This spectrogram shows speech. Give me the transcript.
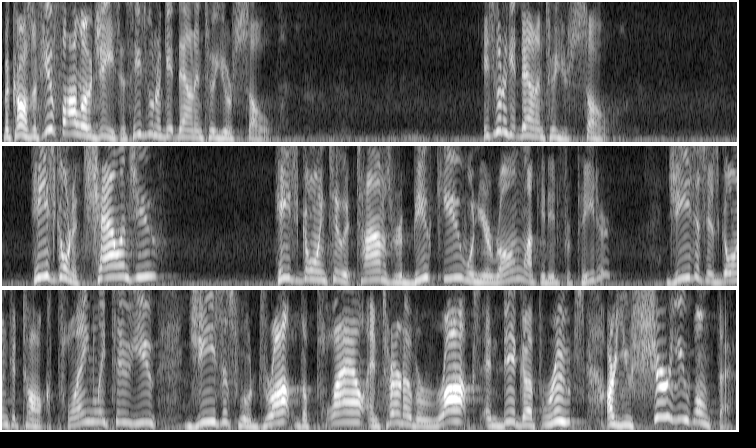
Because if you follow Jesus, He's going to get down into your soul. He's going to get down into your soul. He's going to challenge you. He's going to, at times, rebuke you when you're wrong, like He did for Peter. Jesus is going to talk plainly to you. Jesus will drop the plow and turn over rocks and dig up roots. Are you sure you want that?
